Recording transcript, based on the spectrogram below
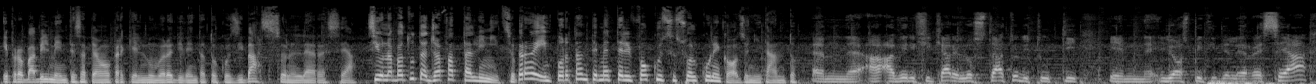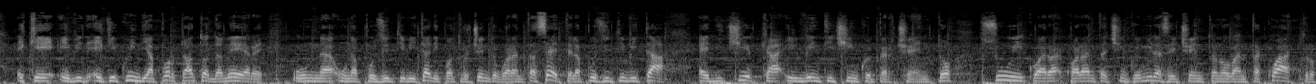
E probabilmente sappiamo perché il numero è diventato così basso nell'RSA. Sì, una battuta già fatta all'inizio, però è importante mettere il focus su alcune cose ogni tanto. Ehm, a, a, verificare lo stato di tutti ehm, gli ospiti dell'RSA e che, e che, quindi ha portato ad avere un, una positività di 447, la positività è di circa il 25%, sui 45.694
